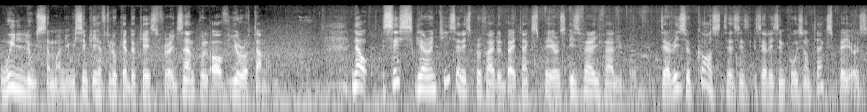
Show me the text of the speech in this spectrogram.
will lose some money. We simply have to look at the case, for example, of Eurotunnel. Now, this guarantee that is provided by taxpayers is very valuable. There is a cost that is, that is imposed on taxpayers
